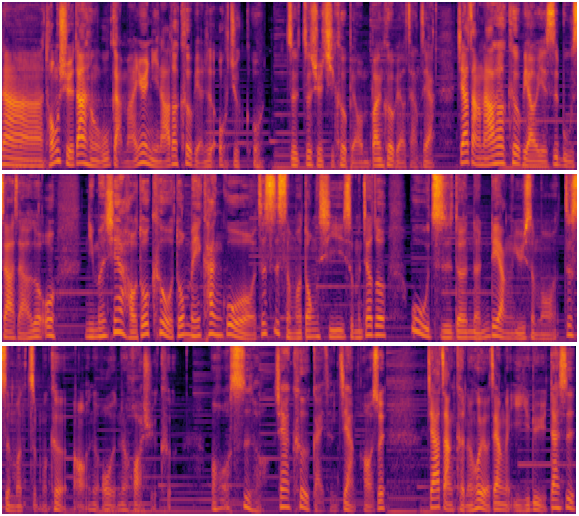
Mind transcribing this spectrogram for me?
那同学当然很无感嘛，因为你拿到课表就是哦，就哦，这这学期课表，我们班课表长这样。家长拿到课表也是雾煞煞，说哦，你们现在好多课我都没看过，这是什么东西？什么叫做物质的能量与什么？这什么怎么课？哦，那哦，那化学课。哦，是哦，现在课改成这样哦，所以家长可能会有这样的疑虑，但是。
